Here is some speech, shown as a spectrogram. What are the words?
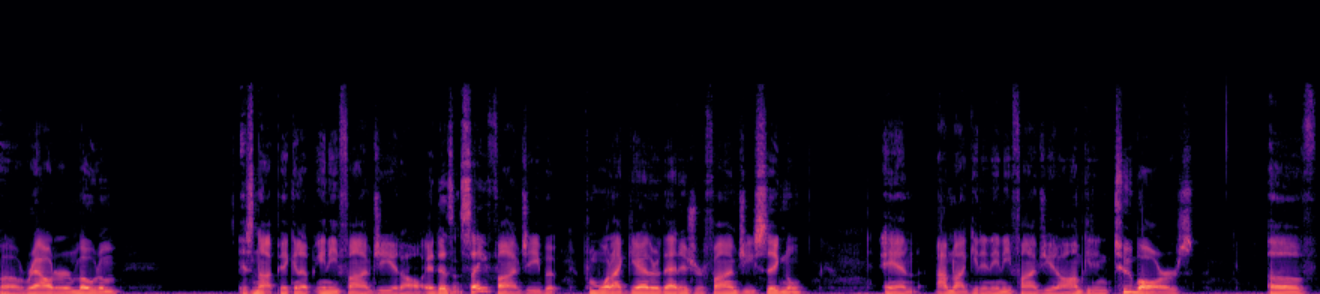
uh, router modem is not picking up any 5G at all. It doesn't say 5G, but from what I gather, that is your 5G signal and I'm not getting any 5G at all. I'm getting two bars of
